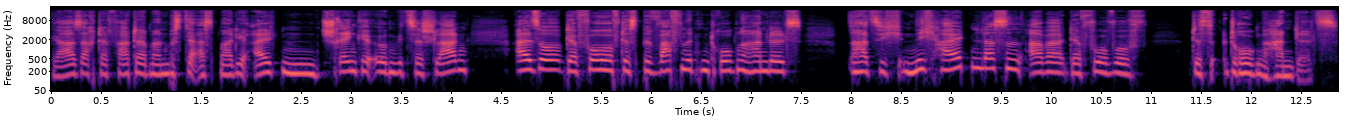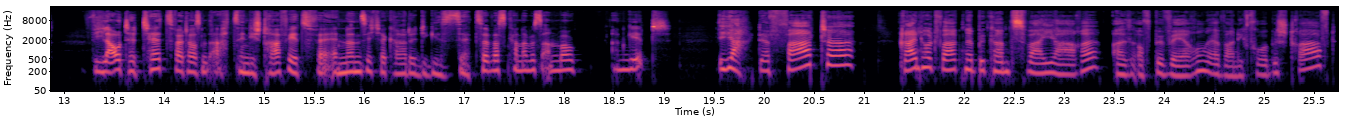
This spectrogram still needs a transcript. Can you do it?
Ja, sagt der Vater, man müsste erst mal die alten Schränke irgendwie zerschlagen. Also der Vorwurf des bewaffneten Drogenhandels hat sich nicht halten lassen, aber der Vorwurf des Drogenhandels. Wie lautete 2018 die Strafe? Jetzt verändern sich ja gerade die Gesetze, was Cannabisanbau angeht. Ja, der Vater, Reinhold Wagner, bekam zwei Jahre, also auf Bewährung, er war nicht vorbestraft.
